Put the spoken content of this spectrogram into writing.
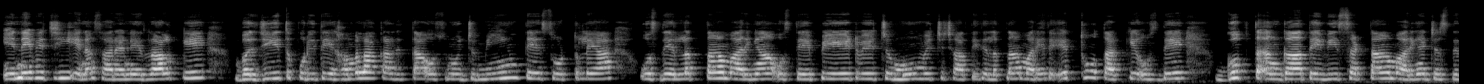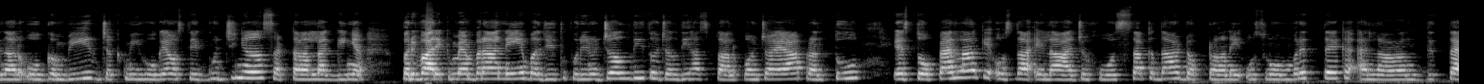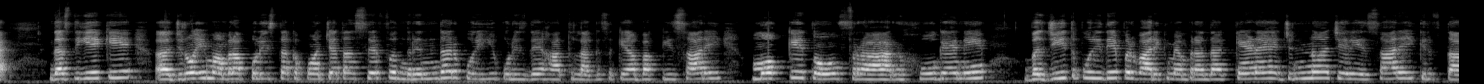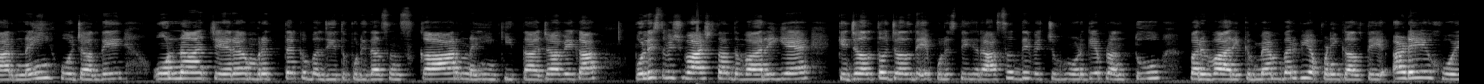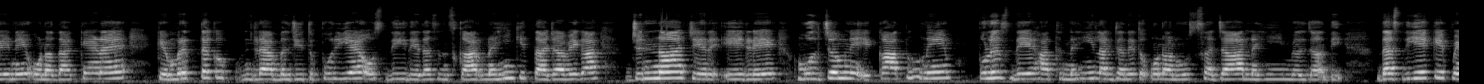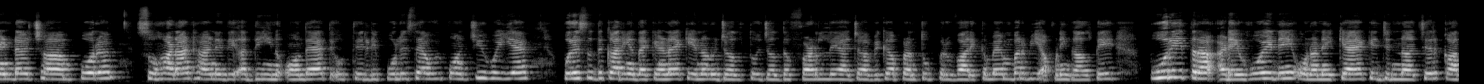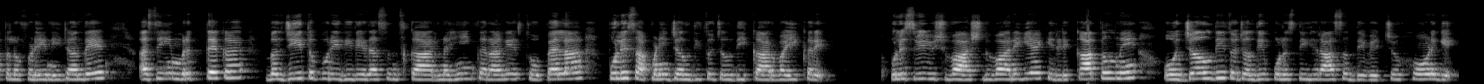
ਇਹਨੇ ਵਿੱਚ ਹੀ ਇਹਨਾਂ ਸਾਰਿਆਂ ਨੇ ਰਲ ਕੇ ਬਲਜੀਤਪੁਰੀ ਤੇ ਹਮਲਾ ਕਰ ਦਿੱਤਾ ਉਸ ਨੂੰ ਜ਼ਮੀਨ ਤੇ ਸੁੱਟ ਲਿਆ ਉਸ ਦੇ ਲੱਤਾਂ ਮਾਰੀਆਂ ਉਸ ਦੇ ਪੇਟ ਵਿੱਚ, ਮੂੰਹ ਵਿੱਚ ਛਾਤੀ ਤੇ ਲੱਤਾਂ ਮਾਰੀਆਂ ਤੇ ਇੱਥੋਂ ਤੱਕ ਕਿ ਉਸ ਦੇ ਗੁਪਤ ਅੰਗਾਂ ਤੇ ਵੀ ਸੱਟਾਂ ਮਾਰੀਆਂ, ਜਿਸ ਦੇ ਨਾਲ ਉਹ ਗੰਭੀਰ ਜ਼ਖਮੀ ਹੋ ਗਿਆ ਉਸ ਤੇ ਗੁੱਜੀਆਂ ਸੱਟਾਂ ਲੱਗ ਗਈਆਂ। ਪਰਿਵਾਰਕ ਮੈਂਬਰਾਂ ਨੇ ਬਲਜੀਤ ਨੂੰ ਜਲਦੀ ਤੋਂ ਜਲਦੀ ਹਸਪਤਾਲ ਪਹੁੰਚਾਇਆ, ਪਰੰਤੂ ਇਸ ਤੋਂ ਪਹਿਲਾਂ ਕਿ ਉਸ ਦਾ ਇਲਾਜ ਹੋ ਸਕਦਾ, ਡਾਕਟਰਾਂ ਨੇ ਉਸ ਨੂੰ ਮ੍ਰਿਤਕ ਐਲਾਨ ਦਿੱਤਾ ਹੈ। ਦੱਸ ਦਈਏ ਕਿ ਜਦੋਂ ਇਹ ਮਾਮਲਾ ਪੁਲਿਸ ਤੱਕ ਪਹੁੰਚਿਆ ਤਾਂ ਸਿਰਫ ਨਰਿੰਦਰਪੁਰੀ ਹੀ ਪੁਲਿਸ ਦੇ ਹੱਥ ਲੱਗ ਸਕਿਆ, ਬਾਕੀ ਸਾਰੇ ਮੌਕੇ ਤੋਂ ਫਰਾਰ ਹੋ ਗਏ ਨੇ ਬਲਜੀਤ ਪੁਰੀ ਦੇ ਪਰਿਵਾਰਕ ਮੈਂਬਰਾਂ ਦਾ ਕਹਿਣਾ ਹੈ, ਜਿੰਨਾ ਚਿਰ ਇਹ ਸਾਰੇ ਗ੍ਰਿਫਤਾਰ ਨਹੀਂ ਹੋ ਜਾਂਦੇ ਉਹਨਾਂ ਚਿਰ ਮ੍ਰਿਤਕ ਬਲਜੀਤ ਪੁਰੀ ਦਾ ਸੰਸਕਾਰ ਨਹੀਂ ਕੀਤਾ ਜਾਵੇਗਾ। ਪੁਲਿਸ ਵਿਸ਼ਵਾਸ ਤਾਂ ਦਵਾ ਰਹੀ ਹੈ ਕਿ ਜਲਦ ਤੋਂ ਜਲਦ ਇਹ ਪੁਲਿਸ ਦੀ ਹਿਰਾਸਤ ਦੇ ਵਿੱਚ ਹੋਣਗੇ, ਪਰੰਤੂ ਪਰਿਵਾਰਿਕ ਮੈਂਬਰ ਵੀ ਆਪਣੀ ਗੱਲ ਤੇ ਅੜੇ ਹੋਏ ਨੇ। ਉਹਨਾਂ ਦਾ ਕਹਿਣਾ ਹੈ ਕਿ ਮ੍ਰਿਤਕ ਜਿਹੜਾ ਬਲਜੀਤ ਪੁਰੀ ਹੈ, ਉਸ ਦੀ ਦੇਹ ਦਾ ਸੰਸਕਾਰ ਨਹੀਂ ਕੀਤਾ ਜਾਵੇਗਾ। ਜਿੰਨਾ ਚਿਰ ਇਹ ਜਿਹੜੇ ਮੁਲਜ਼ਮ ਨੇ, ਇਹ ਕਾਤਲ ਨੇ ਪੁਲਿਸ ਦੇ ਹੱਥ ਨਹੀਂ ਲੱਗ ਜਾਂਦੇ ਤਾਂ ਉਹਨਾਂ ਨੂੰ ਸਜ਼ਾ ਨਹੀਂ ਮਿਲ ਜਾਂਦੀ। ਦੱਸ ਦਈਏ ਕਿ ਪਿੰਡ ਸ਼ਾਮਪੁਰ ਸੁਹਾਣਾ ਥਾਣੇ ਦੇ ਅਧੀਨ ਆਉਂਦਾ ਹੈ ਤੇ ਉੱਥੇ ਜਿਹੜੀ ਪੁਲਿਸ ਹੈ ਉਹ ਵੀ ਪਹੁੰਚੀ ਹੋਈ ਹੈ। ਪੁਲਿਸ ਅਧਿਕਾਰੀਆਂ ਦਾ ਕਹਿਣਾ ਹੈ ਕਿ ਇਹਨਾਂ ਨੂੰ ਜਲਦ ਤੋਂ ਜਲਦ ਫੜ ਲਿਆ ਜਾਵੇਗਾ, ਪਰੰਤੂ ਪਰਿਵਾਰਕ ਮੈਂਬਰ ਵੀ ਆਪਣੀ ਗੱਲ ਤੇ ਪੂਰੀ ਤਰ੍ਹਾਂ ਅੜੇ ਹੋਏ ਨੇ। ਉਹਨਾਂ ਨੇ ਕਿਹਾ ਹੈ ਕਿ ਜਿੰਨਾ ਚਿਰ ਕਾਤਲ ਫੜੇ ਨਹੀਂ ਜਾਂਦੇ, ਅਸੀਂ ਮ੍ਰਿਤਕ ਬਲਜੀਤ ਪੁਰੀ ਦੀ ਦੇਹ ਦਾ ਸੰਸਕਾਰ ਨਹੀਂ ਕਰਾਂਗੇ। ਇਸ ਤੋਂ ਪਹਿਲਾਂ ਪੁਲਿਸ ਆਪਣੀ ਜਲਦੀ ਤੋਂ ਜਲਦੀ ਕਾਰਵਾਈ ਕਰੇ। ਪੁਲਿਸ ਵੀ ਵਿਸ਼ਵਾਸ ਦਿਵਾ ਰਹੀ ਹੈ ਕਿ ਜਿਹੜੇ ਕਾਤਲ ਨੇ ਉਹ ਜਲਦੀ ਤੋਂ ਜਲਦੀ ਪੁਲਿਸ ਦੀ ਹਿਰਾਸਤ ਦੇ ਵਿੱਚ ਹੋਣਗੇ।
